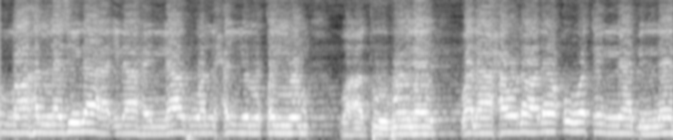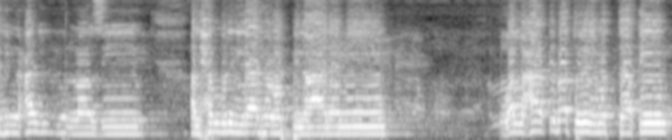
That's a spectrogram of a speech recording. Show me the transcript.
الله الذي لا إله إلا هو الحي القيوم وأتوب إليه. ولا حول ولا قوة إلا بالله العلي العظيم. الحمد لله رب العالمين. والعاقبة للمتقين.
